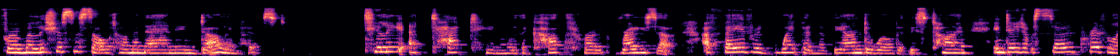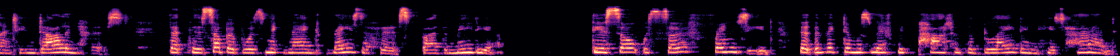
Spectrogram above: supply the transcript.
for a malicious assault on a man in Darlinghurst. Tilly attacked him with a cutthroat razor, a favourite weapon of the underworld at this time. Indeed, it was so prevalent in Darlinghurst that the suburb was nicknamed Razorhurst by the media. The assault was so frenzied that the victim was left with part of the blade in his hand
